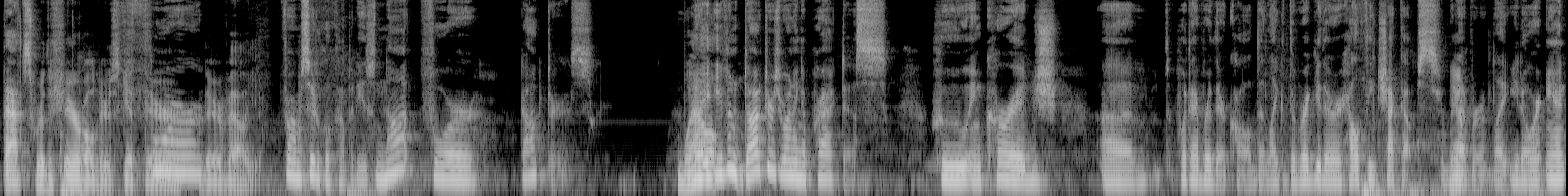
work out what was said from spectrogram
that's where the shareholders get their, their value. Pharmaceutical companies, not for doctors. Well, right? even doctors running a practice who encourage uh, whatever they're called, the, like the regular healthy checkups or whatever, yep. like you know, or an-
